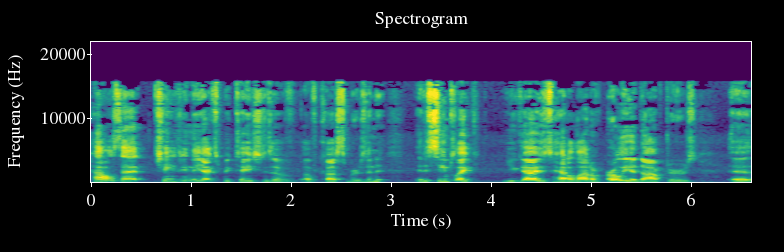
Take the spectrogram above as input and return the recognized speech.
How is that changing the expectations of, of customers? And it, it seems like you guys had a lot of early adopters. Uh,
